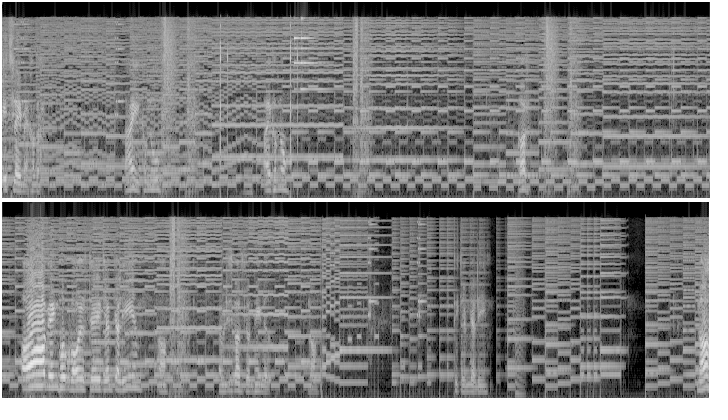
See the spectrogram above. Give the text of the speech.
Et slag med, kom der. Nej, kom nu. Ej, kom nu. Godt. Åh, vi har ingen Pokéball. Det glemte jeg lige. Nå. Jeg vil lige så godt slå den helt ned. Nå. Det glemte jeg lige. Nå,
